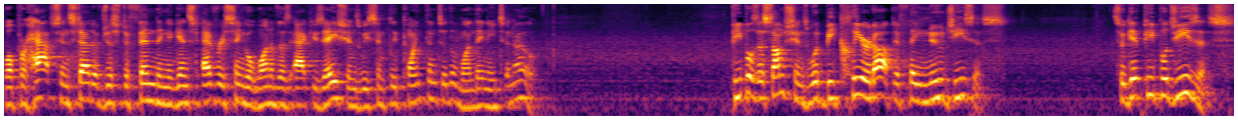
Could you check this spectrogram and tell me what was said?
Well, perhaps instead of just defending against every single one of those accusations, we simply point them to the one they need to know. People's assumptions would be cleared up if they knew Jesus. So give people Jesus.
